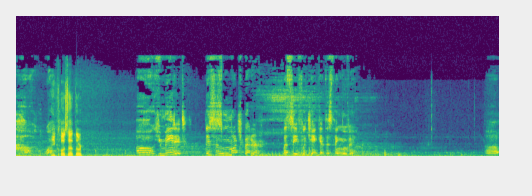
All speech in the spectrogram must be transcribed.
Huh? What? Can you close that door? Oh, you made it. This is much better. Let's see if we can't get this thing moving. Uh,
